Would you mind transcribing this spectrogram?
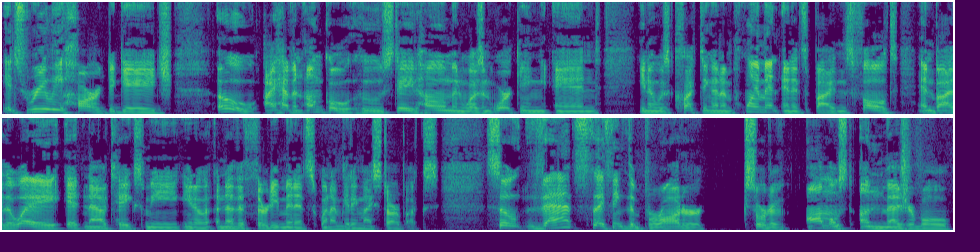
It's really hard to gauge oh, I have an uncle who stayed home and wasn't working and, you know, was collecting unemployment and it's Biden's fault. And by the way, it now takes me, you know, another 30 minutes when I'm getting my Starbucks. So that's, I think, the broader sort of almost unmeasurable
